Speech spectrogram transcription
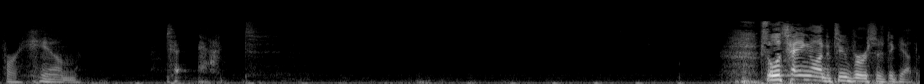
for Him to act. So let's hang on to two verses together.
